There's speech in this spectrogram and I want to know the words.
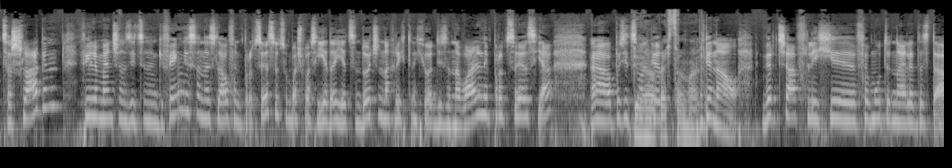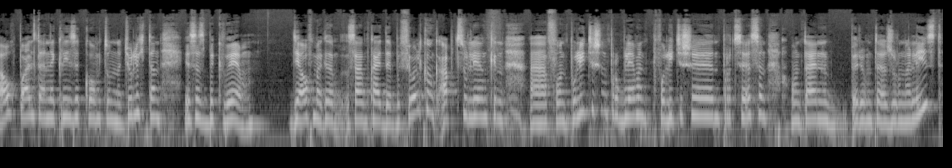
zerschlagen. Viele Viele Menschen sitzen in Gefängnissen, es laufen Prozesse, zum Beispiel, was jeder jetzt in deutschen Nachrichten hört, dieser Nawalny-Prozess, ja. Äh, Opposition Der wird, Rechtsanwalt. Genau. Wirtschaftlich äh, vermuten alle, dass da auch bald eine Krise kommt und natürlich dann ist es bequem die Aufmerksamkeit der Bevölkerung abzulenken äh, von politischen Problemen, politischen Prozessen. Und ein berühmter Journalist,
